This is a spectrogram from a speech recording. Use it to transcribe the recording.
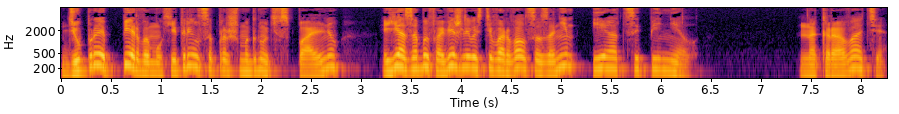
Дюпре первым ухитрился прошмыгнуть в спальню, я, забыв о вежливости, ворвался за ним и оцепенел. На кровати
